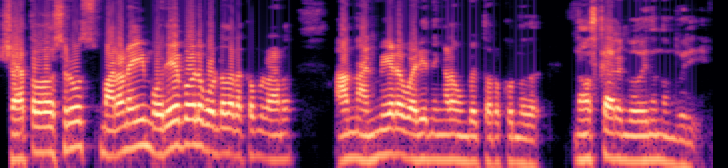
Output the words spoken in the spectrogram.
ക്ഷേത്ര ദർശനവും സ്മരണയും ഒരേപോലെ കൊണ്ടു നടക്കുമ്പോഴാണ് ആ നന്മയുടെ വഴി നിങ്ങളുടെ മുമ്പിൽ തുറക്കുന്നത്. നമസ്കാരം ഗോവിന്ദൻ നമ്പൂരി.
